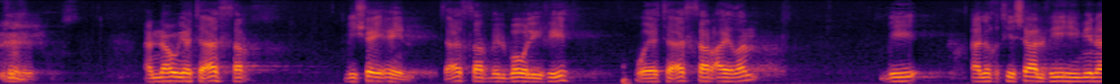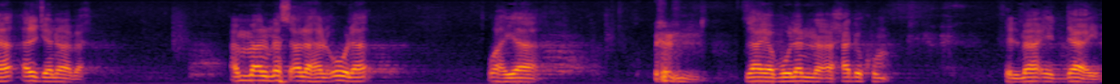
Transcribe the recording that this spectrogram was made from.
أنه يتأثر بشيئين. يتأثر بالبول فيه ويتأثر أيضا بالإغتسال فيه من الجنابة. أما المسألة الأولى وهي لا يبولن أحدكم في الماء الدائم.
